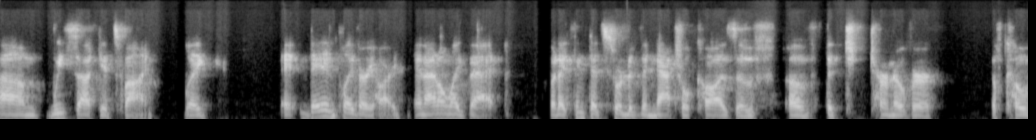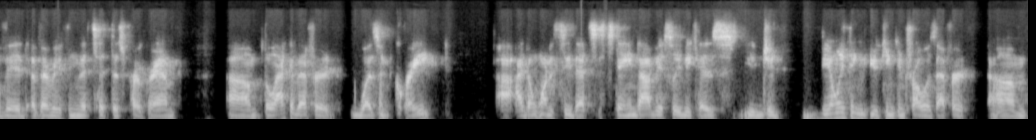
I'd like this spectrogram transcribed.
Um, we suck. It's fine. Like it, they didn't play very hard, and I don't like that. But I think that's sort of the natural cause of of the t- turnover of COVID of everything that's hit this program. Um, the lack of effort wasn't great. I don't want to see that sustained, obviously, because you, the only thing you can control is effort. Um,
